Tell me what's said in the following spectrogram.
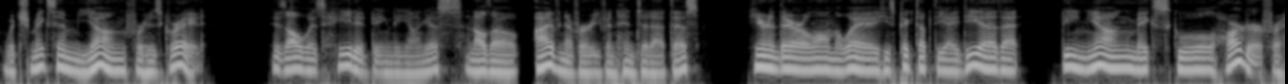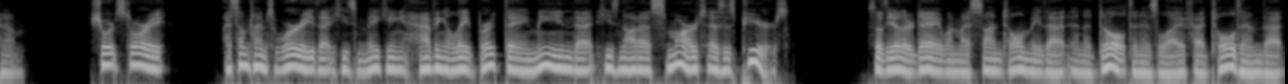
which makes him young for his grade. He's always hated being the youngest, and although I've never even hinted at this, here and there along the way, he's picked up the idea that being young makes school harder for him. Short story, I sometimes worry that he's making having a late birthday mean that he's not as smart as his peers. So the other day, when my son told me that an adult in his life had told him that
